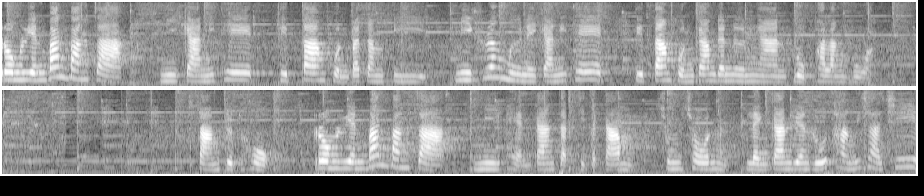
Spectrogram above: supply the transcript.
โรงเรียนบ้านบางจาก มีการนิเทศ ติดตามผลประจำปี มีเครื่องมือในการนิเทศ ติดตามผลการดำเนินงานปลูกพลังบวก 3.6 โรงเรียนบ้านบางจาก มีแผนการจัดกิจกรรม ชุมชน แหล่งการเรียนรู้ทางวิชาชีพ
